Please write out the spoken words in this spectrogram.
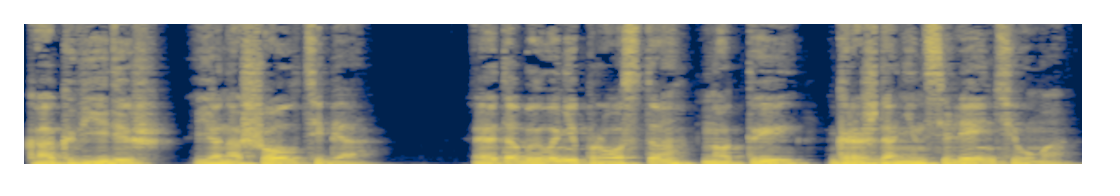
«Как видишь, я нашел тебя!» Это было непросто, но ты гражданин Силентиума,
